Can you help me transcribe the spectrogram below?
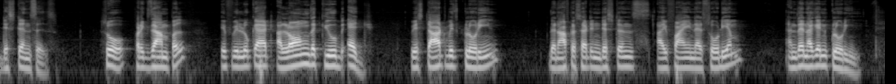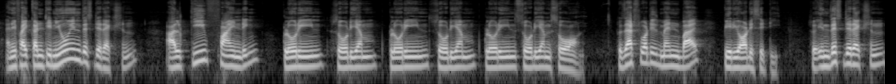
distances. So, for example, if we look at along the cube edge, we start with chlorine, then after certain distance I find a sodium and then again chlorine. And if I continue in this direction, I will keep finding chlorine, sodium, chlorine, sodium, chlorine, sodium so on. So, that is what is meant by periodicity. So, in this direction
